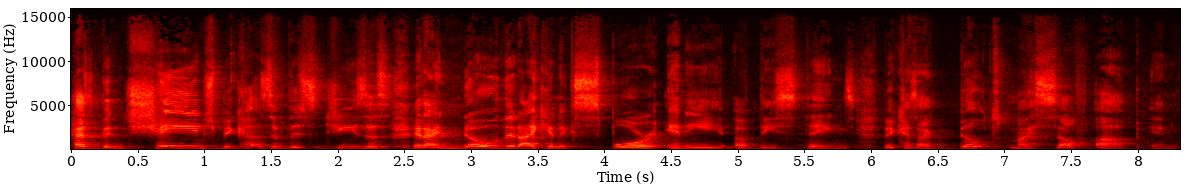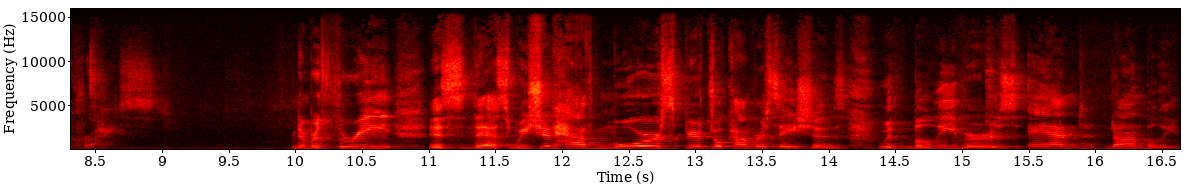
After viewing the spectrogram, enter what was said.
has been changed because of this Jesus, and I know that I can explore any of these things because I've built myself up in Christ. Number three is this we should have more spiritual conversations with believers and non believers.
